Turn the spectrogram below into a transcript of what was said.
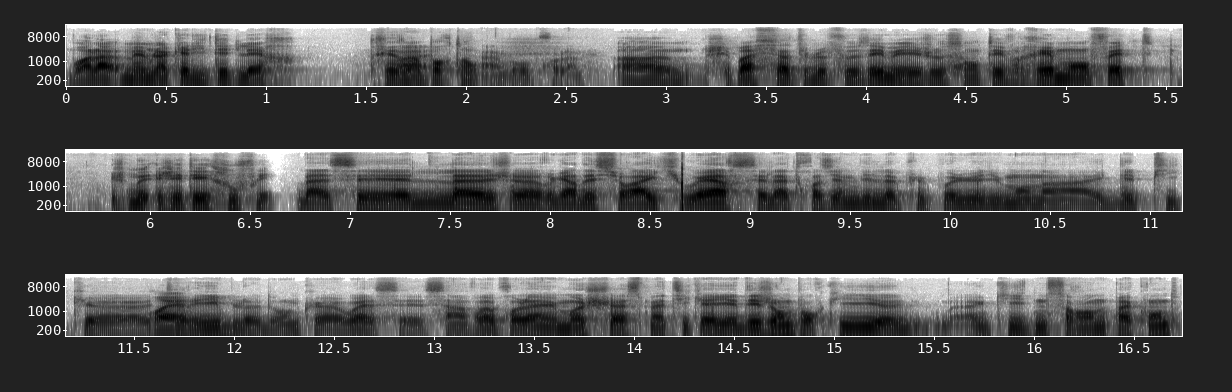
voilà, même la qualité de l'air, très important. Un gros problème. je ne sais pas si ça te le faisait, mais je sentais vraiment en fait j'étais essoufflé. Bah c'est là, je regardais sur IQR, c'est la troisième ville la plus polluée du monde, hein, avec des pics euh, terribles. Donc euh, ouais, c'est un vrai problème. Et moi, je suis asthmatique. Il y a des gens pour qui, euh, qui ne s'en rendent pas compte.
